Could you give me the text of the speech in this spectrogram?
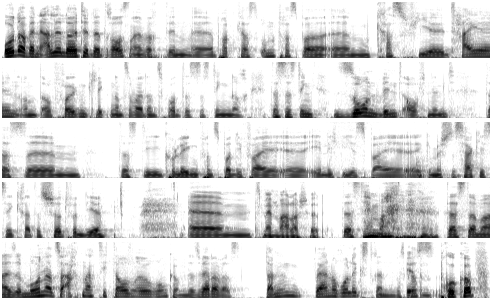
Oder wenn alle Leute da draußen einfach den äh, Podcast unfassbar ähm, krass viel teilen und auf Folgen klicken und so weiter und so fort, dass das Ding noch, dass das Ding so einen Wind aufnimmt, dass, ähm, dass die Kollegen von Spotify, äh, ähnlich wie es bei äh, Gemischtes Hack, ich sehe gerade das Shirt von dir, ähm, Das ist mein Malershirt. dass, der mal, dass da mal so im Monat zu 88.000 Euro rumkommen. Das wäre doch was. Dann wäre eine Rolex drin. Was kostet pro Kopf?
